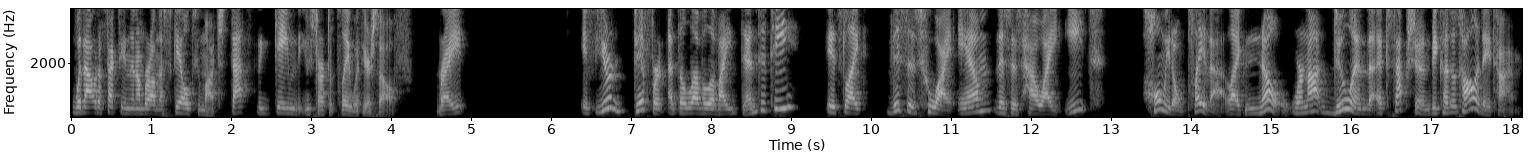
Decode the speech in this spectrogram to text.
without affecting the number on the scale too much? That's the game that you start to play with yourself, right? If you're different at the level of identity, it's like, this is who I am. This is how I eat homie don't play that. Like, no, we're not doing the exception because it's holiday time.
